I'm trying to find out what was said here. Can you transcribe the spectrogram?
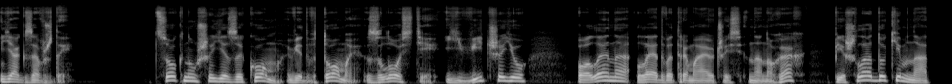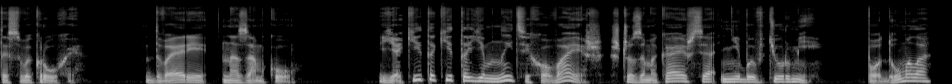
як завжди. Цокнувши язиком від втоми, злості й відчаю, Олена, ледве тримаючись на ногах, пішла до кімнати свекрухи. Двері на замку. Які такі таємниці ховаєш, що замикаєшся ніби в тюрмі? Подумала,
